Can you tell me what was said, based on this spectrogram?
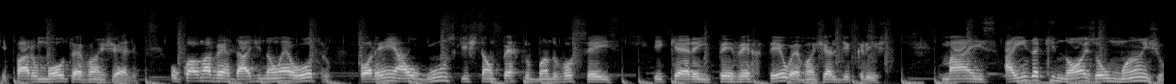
e para um outro evangelho, o qual na verdade não é outro, porém há alguns que estão perturbando vocês e querem perverter o evangelho de Cristo. Mas ainda que nós ou um anjo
